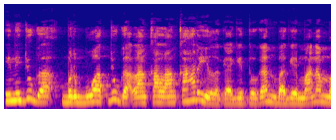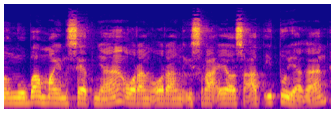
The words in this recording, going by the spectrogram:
ini juga berbuat juga langkah-langkah real kayak gitu kan. Bagaimana mengubah mindsetnya orang-orang Israel saat itu ya kan.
